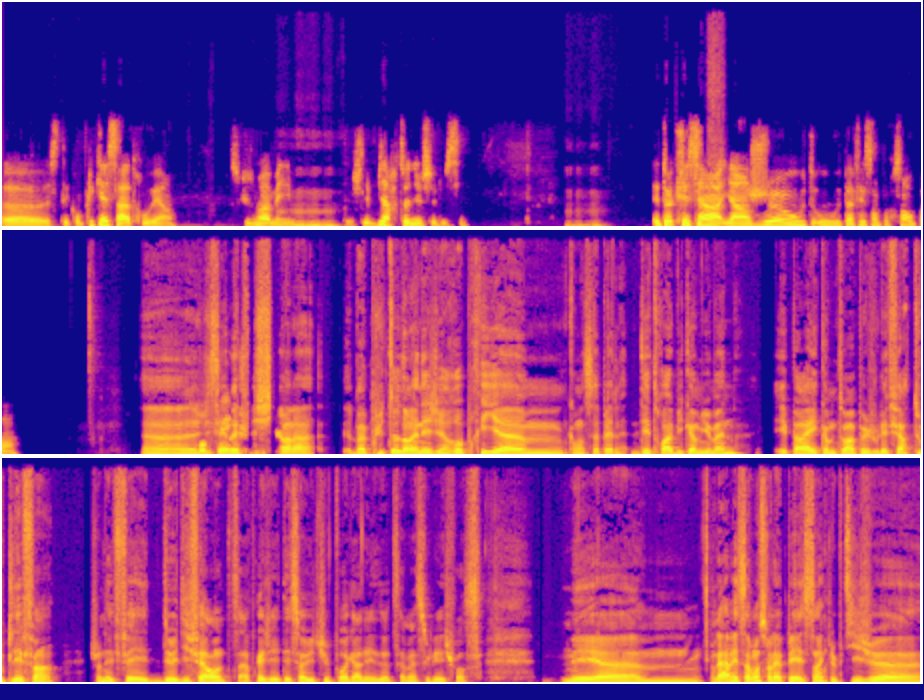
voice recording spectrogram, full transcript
Euh, c'était compliqué, ça, à trouver, hein. Excuse-moi, mais Mm, mm, mm, je l'ai bien retenu, celui-ci. Et toi, Chris, il y, a un- il y a un jeu où, où t'as fait 100% ou pas? Euh, J'essaie de réfléchir là. Bah, plus tôt dans l'année, j'ai repris, euh, comment ça s'appelle? Détroit Become Human. Et pareil, comme toi, un peu, je voulais faire toutes les fins. J'en ai fait deux différentes. Après, j'ai été sur YouTube pour regarder les autres. Ça m'a saoulé, je pense. Mais euh, là, récemment, sur la PS5, le petit jeu euh,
